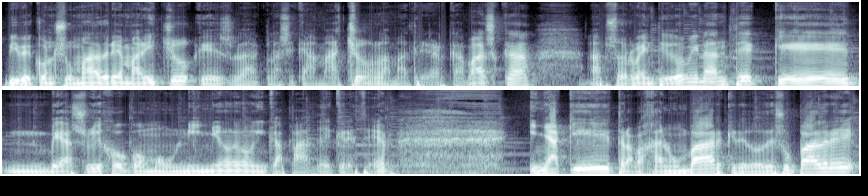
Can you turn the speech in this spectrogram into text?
Vive con su madre Marichu, que es la clásica macho, la matriarca vasca, absorbente y dominante, que ve a su hijo como un niño incapaz de crecer. Iñaki trabaja en un bar, credo de su padre,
